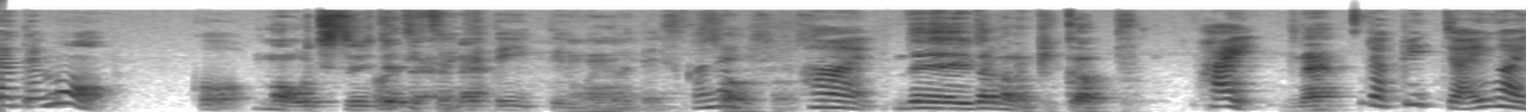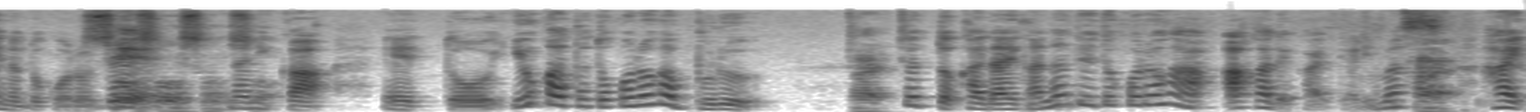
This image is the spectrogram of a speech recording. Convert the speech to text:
えても、こまあ落ち着いうて落ち着いてていいっていうことですかね、うんそうそうそう。はい。で豊かなピックアップ。はい。ね。じゃあピッチャー以外のところで何かえっと良かったところがブルーはい。ちょっと課題かなというところが赤で書いてあります。はい。はい、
